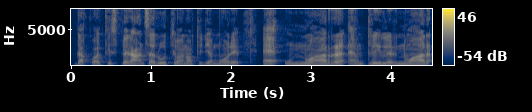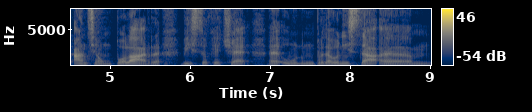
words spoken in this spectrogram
da qualche speranza. L'ultima notte di amore è un noir, è un thriller noir, anzi è un polar, visto che c'è eh, un, un, protagonista ehm,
